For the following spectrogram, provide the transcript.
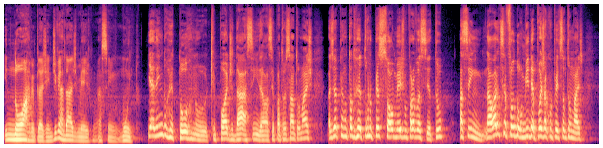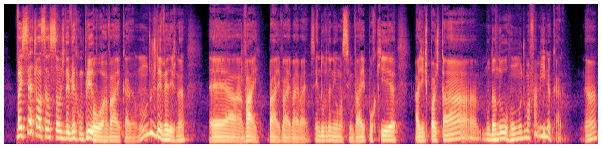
enorme pra gente, de verdade mesmo, assim, muito. E além do retorno que pode dar, assim, dela ser patrocinada e tudo mais, mas eu ia perguntar do retorno pessoal mesmo para você. Tu, assim, na hora que você for dormir depois da competição e tudo mais, vai ser aquela sensação de dever cumprido? Porra, vai, cara. Um dos deveres, né? É, vai, vai, vai, vai, vai. Sem dúvida nenhuma, assim, vai, porque a gente pode estar tá mudando o rumo de uma família, cara, né?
